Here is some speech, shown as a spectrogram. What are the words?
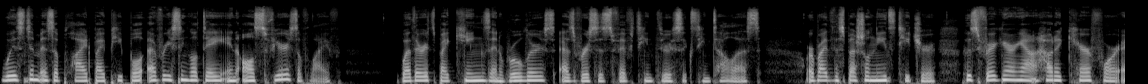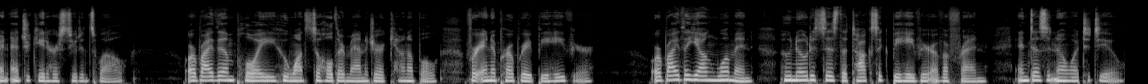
wisdom is applied by people every single day in all spheres of life, whether it's by kings and rulers, as verses 15 through 16 tell us, or by the special needs teacher who's figuring out how to care for and educate her students well or by the employee who wants to hold their manager accountable for inappropriate behavior, or by the young woman who notices the toxic behavior of a friend and doesn't know what to do.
